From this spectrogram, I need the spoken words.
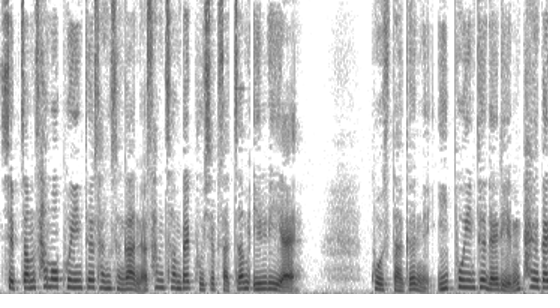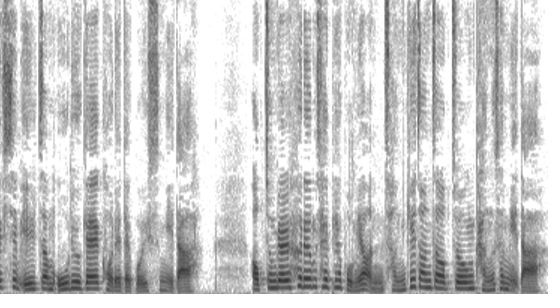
10.35포인트 상승한 3,194.12에 코스닥은 2포인트 내린 811.56에 거래되고 있습니다. 업종별 흐름 살펴보면 전기전자 업종 강세입니다.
